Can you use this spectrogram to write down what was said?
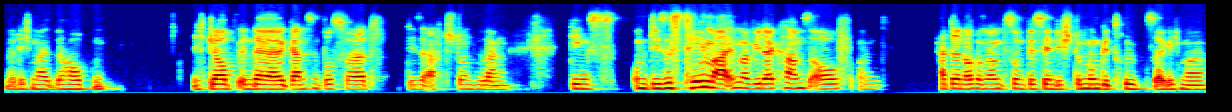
würde ich mal behaupten. Ich glaube, in der ganzen Busfahrt, diese acht Stunden lang, ging es um dieses Thema. Immer wieder kam es auf und hat dann auch immer so ein bisschen die Stimmung getrübt, sage ich mal.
